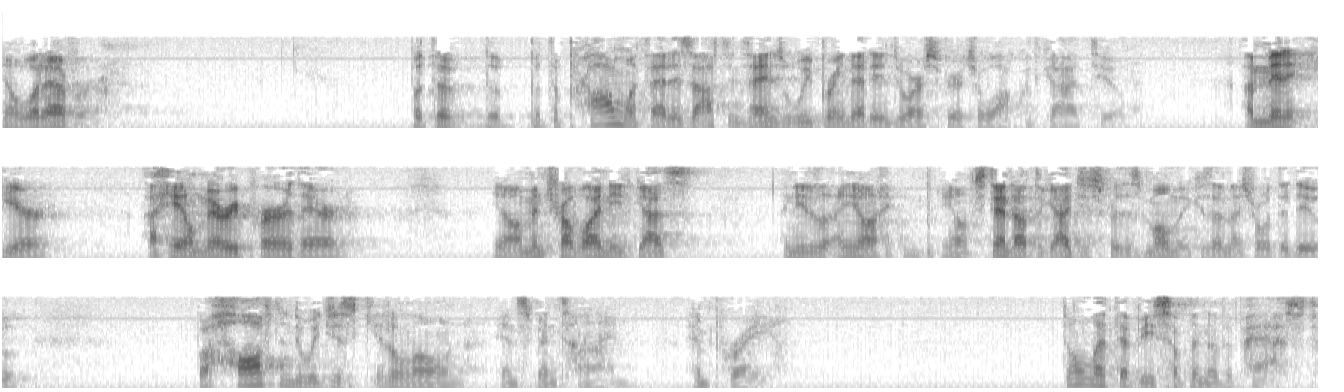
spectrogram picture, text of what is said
you know, whatever. But the, the, but the problem with that is oftentimes we bring that into our spiritual walk with God too. A minute here, a Hail Mary prayer there. You know, I'm in trouble. I need God's. I need to, you know, you know, extend out to God just for this moment because I'm not sure what to do. But how often do we just get alone and spend time and pray? Don't let that be something of the past.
